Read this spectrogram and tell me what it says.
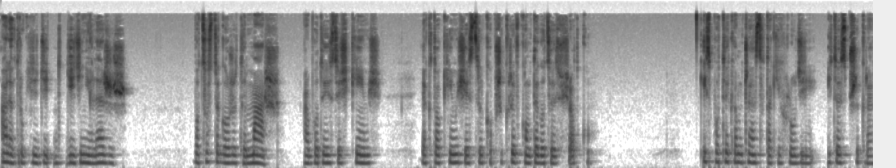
ale w drugiej dziedzinie leżysz. Bo co z tego, że ty masz, albo ty jesteś kimś, jak to kimś jest tylko przykrywką tego, co jest w środku. I spotykam często takich ludzi, i to jest przykre.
